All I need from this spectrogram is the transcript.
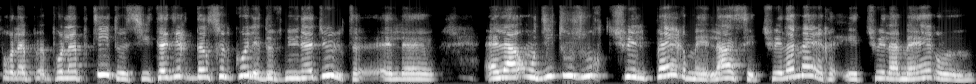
pour la, pour la petite aussi. C'est-à-dire que d'un seul coup, elle est devenue une adulte. Elle, euh, elle a, on dit toujours tuer le père, mais là, c'est tuer la mère. Et tuer la mère, euh,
